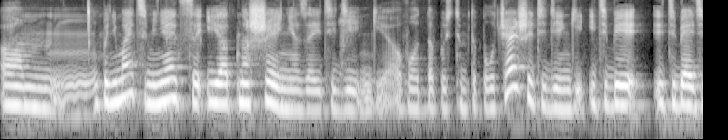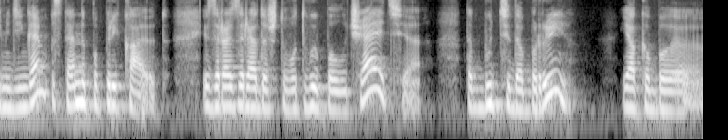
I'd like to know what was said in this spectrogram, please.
э, понимаете, меняется и отношение за эти деньги. Вот, допустим, ты получаешь эти деньги, и, тебе, и тебя этими деньгами постоянно попрекают. Из разряда, что вот вы получаете, так будьте добры, якобы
